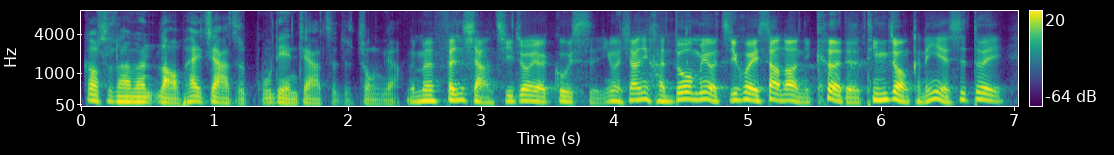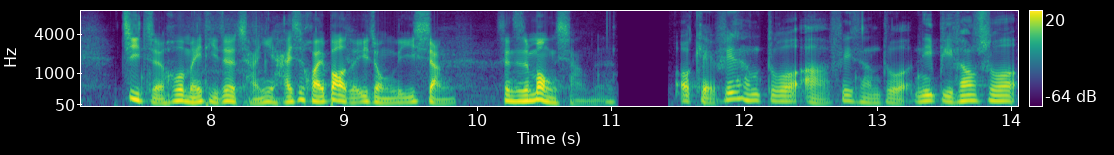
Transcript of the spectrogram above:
告诉他们老派价值、古典价值的重要。能不能分享其中一个故事？因为我相信很多没有机会上到你课的听众，可能也是对记者或媒体这个产业还是怀抱着一种理想，甚至是梦想的。OK，非常多啊，非常多。你比方说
